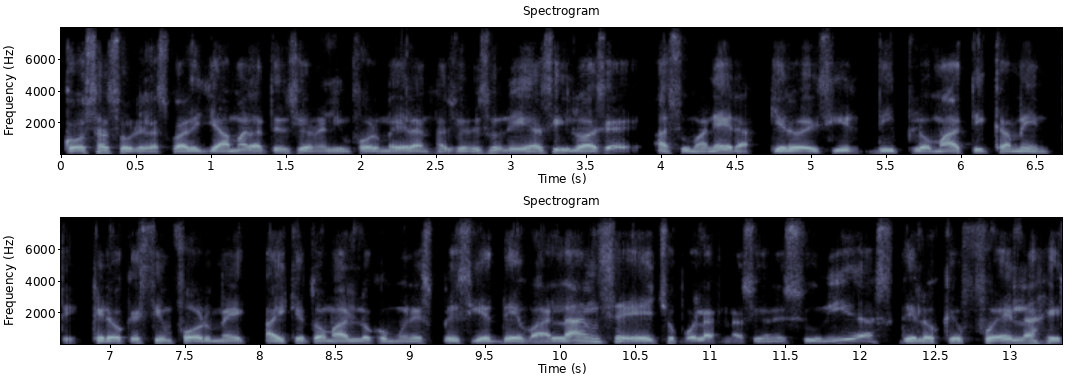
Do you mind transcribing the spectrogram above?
cosas sobre las cuales llama la atención el informe de las Naciones Unidas y lo hace a su manera, quiero decir diplomáticamente. Creo que este informe hay que tomarlo como una especie de balance hecho por las Naciones Unidas de lo que fue la gestión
